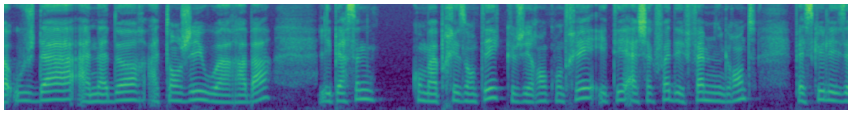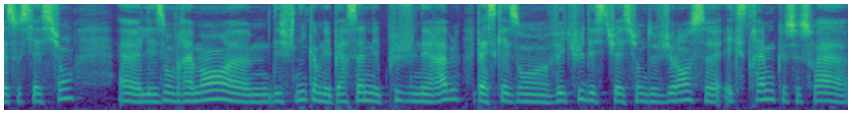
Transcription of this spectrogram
à Oujda, à Nador, à Tanger ou à Rabat, les personnes qu'on m'a présentées, que j'ai rencontrées, étaient à chaque fois des femmes migrantes parce que les associations euh, les ont vraiment euh, définies comme les personnes les plus vulnérables parce qu'elles ont vécu des situations de violence extrêmes, que ce soit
